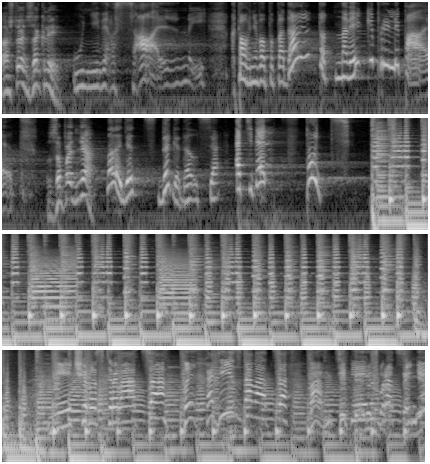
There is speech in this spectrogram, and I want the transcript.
А что это за клей? Универсальный. Кто в него попадает, тот навеки прилипает. Западня. Молодец, догадался. А теперь в путь. Нечего скрываться, выходи сдаваться. Вам теперь уж, братцы, не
